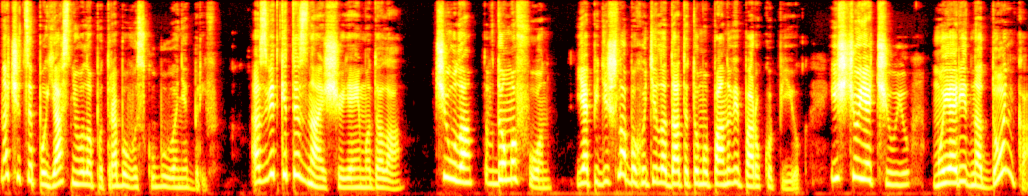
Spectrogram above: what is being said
наче це пояснювало потребу вискубування брів. А звідки ти знаєш, що я йому дала? Чула, в домофон. Я підійшла, бо хотіла дати тому панові пару копійок. І що я чую? Моя рідна донька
